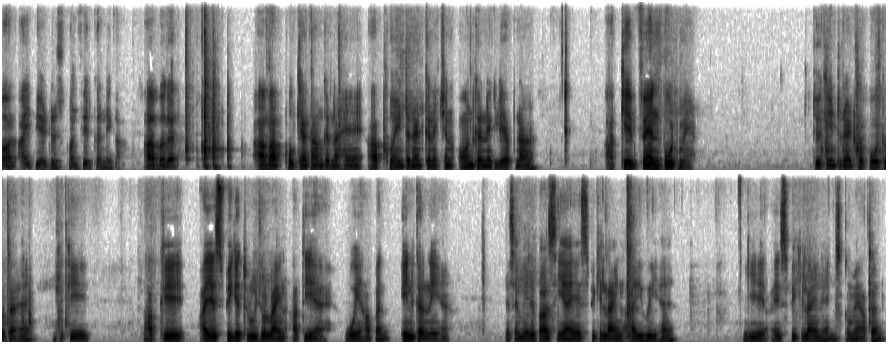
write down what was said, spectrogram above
और आईपी एड्रेस कॉन्फ़िगर करने का। अब अगर, अब आपको क्या काम करना है, आपको इंटरनेट कनेक्शन ऑन करने के लिए अपना आपके वैन पोर्ट में, जो कि इंटरनेट का पोर्ट होता है, जो कि आपके आईएसपी के थ्रू जो लाइन आती है, वो यहाँ पर इन करनी है। जैसे मेरे पास ये आईएसपी की लाइन आई हुई है, ये आईएसपी की लाइन है, इसको मैं यहाँ पर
